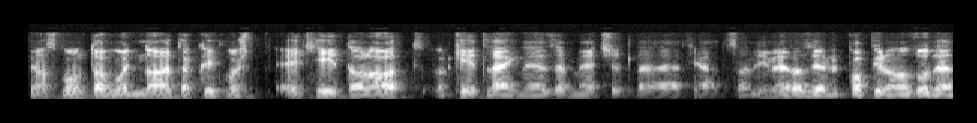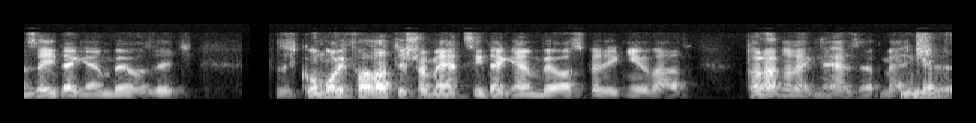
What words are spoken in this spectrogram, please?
én azt mondtam, hogy na hát akkor itt most egy hét alatt a két legnehezebb meccset le lehet játszani, mert azért papíron az Odense idegenbe az egy, az egy komoly falat, és a Metz idegenbe az pedig nyilván talán a legnehezebb meccs. Igen.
